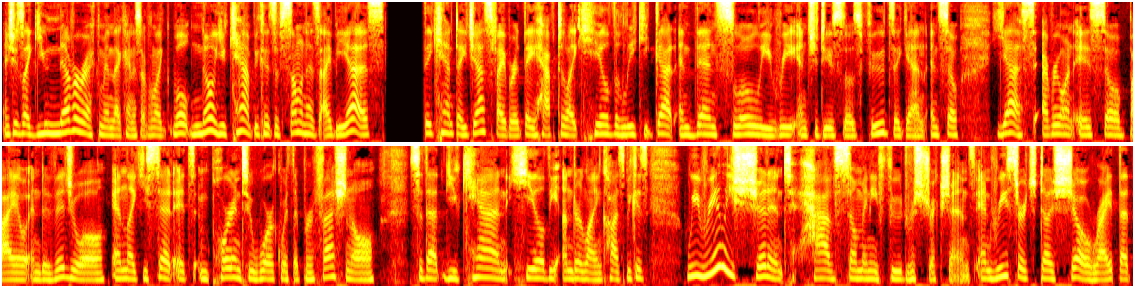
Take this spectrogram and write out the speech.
And she's like, you never recommend that kind of stuff. I'm like, well, no, you can't because if someone has IBS, they can't digest fiber. They have to like heal the leaky gut and then slowly reintroduce those foods again. And so, yes, everyone is so bio individual. And like you said, it's important to work with a professional so that you can heal the underlying cause because we really shouldn't have so many food restrictions. And research does show, right, that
